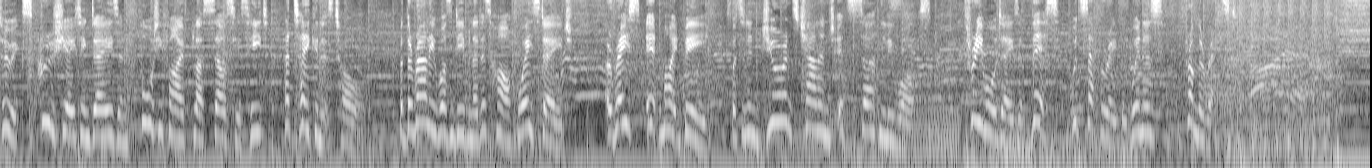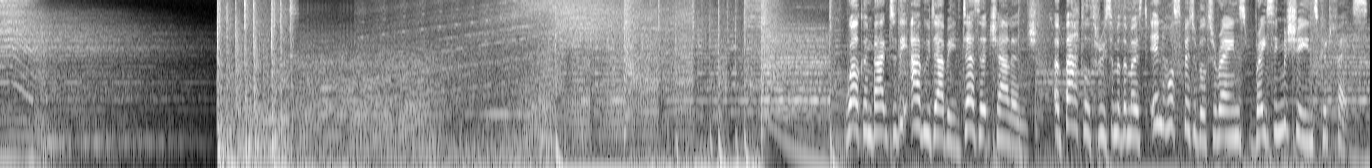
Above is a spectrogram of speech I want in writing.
Two excruciating days in 45 plus Celsius heat had taken its toll. But the rally wasn't even at its halfway stage. A race it might be, but an endurance challenge it certainly was. Three more days of this would separate the winners from the rest. Welcome back to the Abu Dhabi Desert Challenge, a battle through some of the most inhospitable terrains racing machines could face.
